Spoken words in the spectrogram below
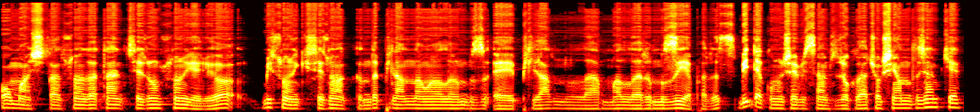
o maçtan sonra zaten sezon sonu geliyor. Bir sonraki sezon hakkında planlamalarımızı e, planlamalarımızı yaparız. Bir de konuşabilsem size o kadar çok şey anlatacağım ki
